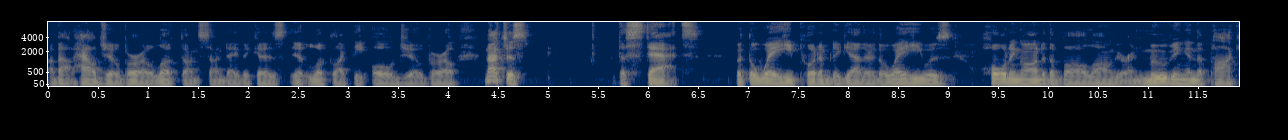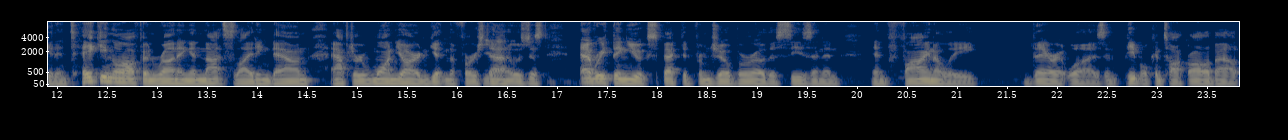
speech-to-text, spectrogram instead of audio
about how joe burrow looked on sunday because it looked like the old joe burrow not just the stats but the way he put them together the way he was holding on to the ball longer and moving in the pocket and taking off and running and not sliding down after one yard and getting the first down. Yeah. It was just everything you expected from Joe Burrow this season, and and finally there it was. And people can talk all about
